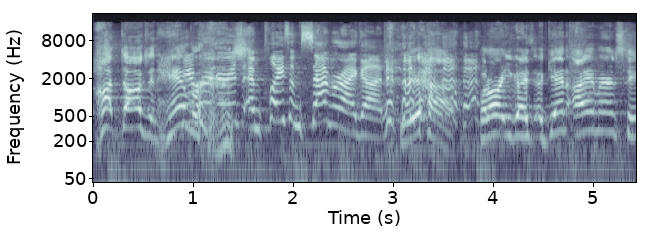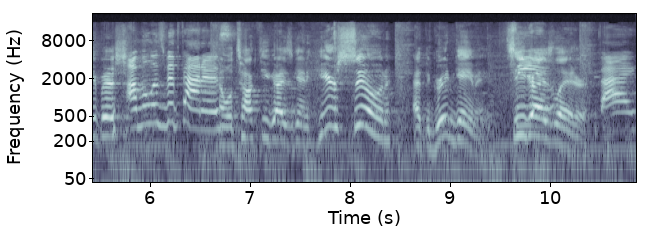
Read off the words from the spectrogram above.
hot dogs and hamburgers. hamburgers and play some Samurai Gunn. yeah. But all right, you guys, again, I am Aaron Stapish. I'm Elizabeth Panos. And we'll talk to you guys again here soon at the Grid Gaming. See, See you guys later. Bye.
